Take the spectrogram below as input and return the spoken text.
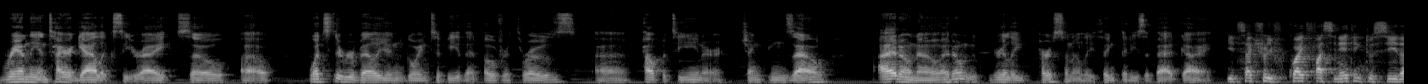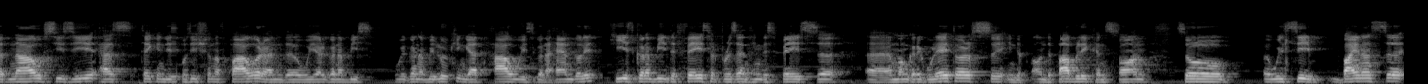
ran the entire galaxy, right? So, uh, what's the rebellion going to be that overthrows uh, Palpatine or Changpeng Zhao? I don't know. I don't really personally think that he's a bad guy. It's actually quite fascinating to see that now CZ has taken this position of power, and uh, we are going to be we're going to be looking at how he's going to handle it. He's going to be the face representing the space uh, uh, among regulators, uh, in the on the public, and so on. So uh, we'll see. Binance uh,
